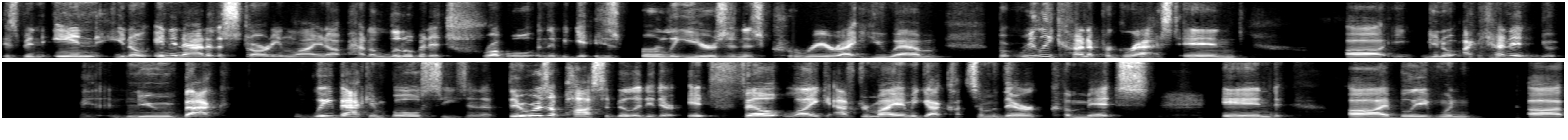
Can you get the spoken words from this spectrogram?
has been in, you know, in and out of the starting lineup, had a little bit of trouble in the begin his early years in his career at UM, but really kind of progressed. And uh, you know, I kind of knew back way back in bowl season that there was a possibility there. It felt like after Miami got some of their commits, and uh, I believe when uh,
